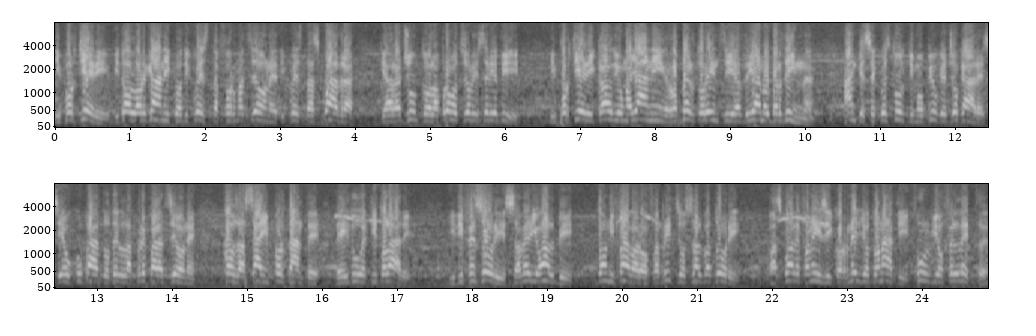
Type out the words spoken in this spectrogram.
I portieri, vi do l'organico di questa formazione, di questa squadra che ha raggiunto la promozione in Serie B. I portieri Claudio Maiani, Roberto Renzi e Adriano Bardin, anche se quest'ultimo più che giocare si è occupato della preparazione, cosa assai importante, dei due titolari. I difensori Saverio Albi, Toni Favaro, Fabrizio Salvatori, Pasquale Fanesi, Cornelio Donati, Fulvio Fellet.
